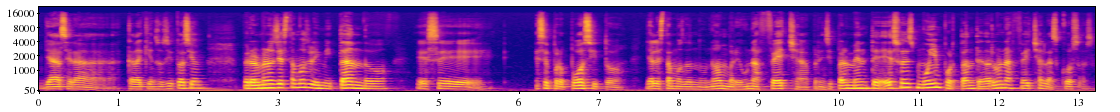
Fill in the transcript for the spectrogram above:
ya será cada quien su situación, pero al menos ya estamos limitando ese, ese propósito, ya le estamos dando un nombre, una fecha, principalmente. Eso es muy importante, darle una fecha a las cosas.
